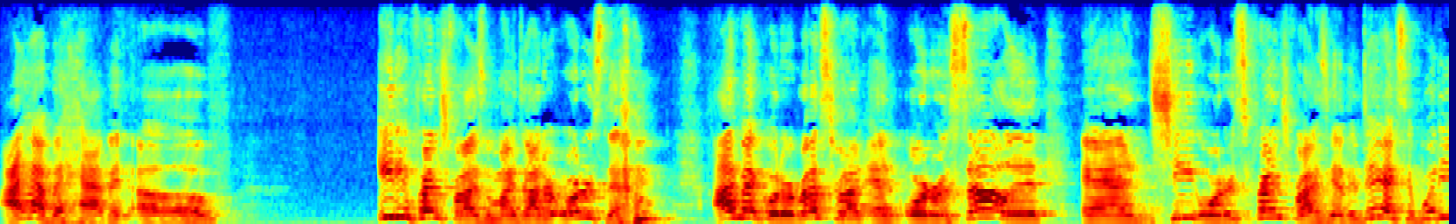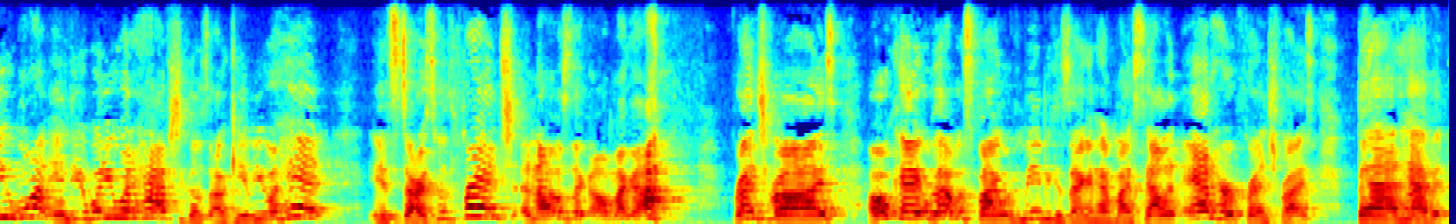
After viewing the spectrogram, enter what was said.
I have a habit of eating french fries when my daughter orders them. I might go to a restaurant and order a salad and she orders french fries. The other day I said, what do you want, India? What do you want to have? She goes, I'll give you a hint. It starts with French. And I was like, oh my God, french fries. Okay, well that was fine with me because I can have my salad and her french fries. Bad habit.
